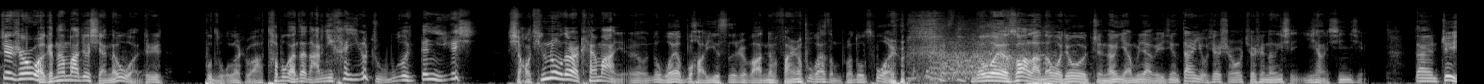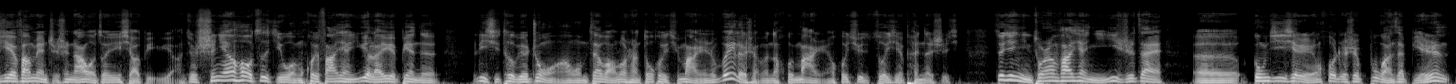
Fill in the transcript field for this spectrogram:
这时候我跟他骂，就显得我这不足了，是吧？他不管在哪里，你看一个主播跟一个小听众在这开骂，你那我也不好意思，是吧？那反正不管怎么说都错，是吧？那我也算了，那我就只能眼不见为净。但是有些时候确实能影响心情，但这些方面只是拿我做一个小比喻啊。就十年后自己，我们会发现越来越变得。戾气特别重啊！我们在网络上都会去骂人，为了什么呢？会骂人，会去做一些喷的事情。最近你突然发现，你一直在呃攻击一些人，或者是不管在别人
